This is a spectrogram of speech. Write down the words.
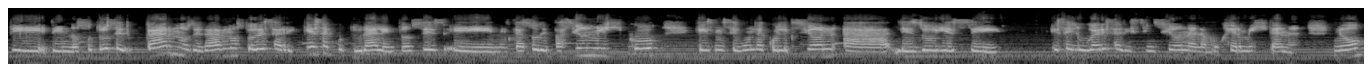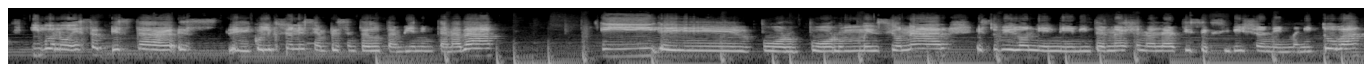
de, nosotros educarnos, de darnos toda esa riqueza cultural. Entonces, eh, en el caso de Pasión México, que es mi segunda colección, ah, les doy ese ese lugar, esa distinción a la mujer mexicana, ¿no? Y bueno, estas esta, colecciones se han presentado también en Canadá, y eh, por, por, mencionar, estuvieron en el International Artist Exhibition en Manitoba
